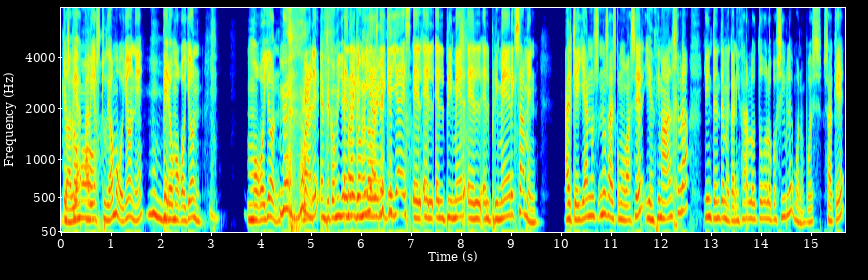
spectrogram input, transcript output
Que yo es había, como- había estudiado mogollón, ¿eh? Pero mogollón. Mogollón. ¿Vale? Entre comillas, Entre no comillas, de que ya es el, el- el primer, el, el primer examen al que ya no, no sabes cómo va a ser, y encima álgebra, yo intenté mecanizarlo todo lo posible. Bueno, pues saqué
